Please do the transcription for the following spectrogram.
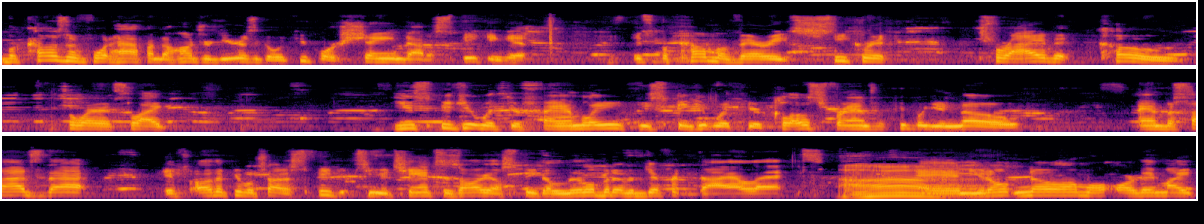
because of what happened hundred years ago, when people were shamed out of speaking it, it's become a very secret, private code to where it's like you speak it with your family, you speak it with your close friends, with people you know. And besides that, if other people try to speak it to you, chances are you'll speak a little bit of a different dialect ah. and you don't know them, or, or they might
